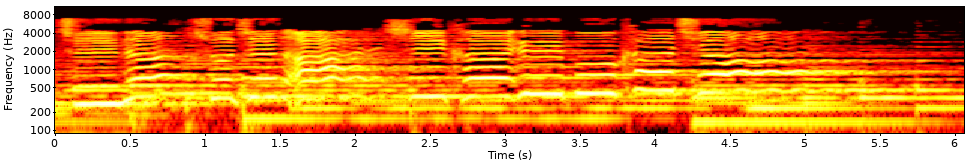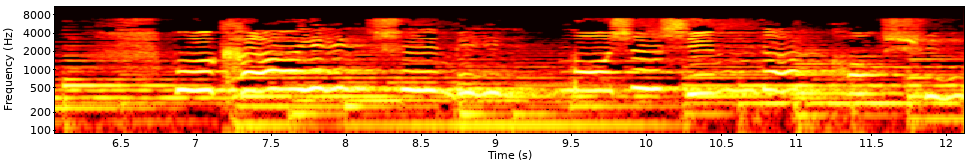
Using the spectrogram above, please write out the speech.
只能说真爱是可遇不可求。不可以寻觅，漠视心的空虚。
